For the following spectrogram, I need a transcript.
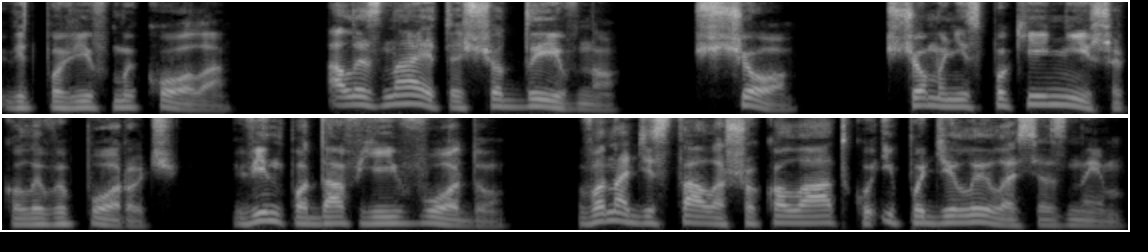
відповів Микола. Але знаєте, що дивно? Що? Що мені спокійніше, коли ви поруч? Він подав їй воду. Вона дістала шоколадку і поділилася з ним.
